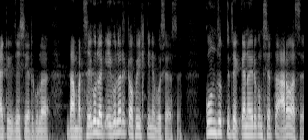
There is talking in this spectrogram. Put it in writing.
আইটির যে শেয়ারগুলো দাম বাড়ছে এগুলো, এগুলোরই টপে কিনে বসে আছে। কোন যুক্তিতে, কেন এরকম শেয়ার তো আরও আছে?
